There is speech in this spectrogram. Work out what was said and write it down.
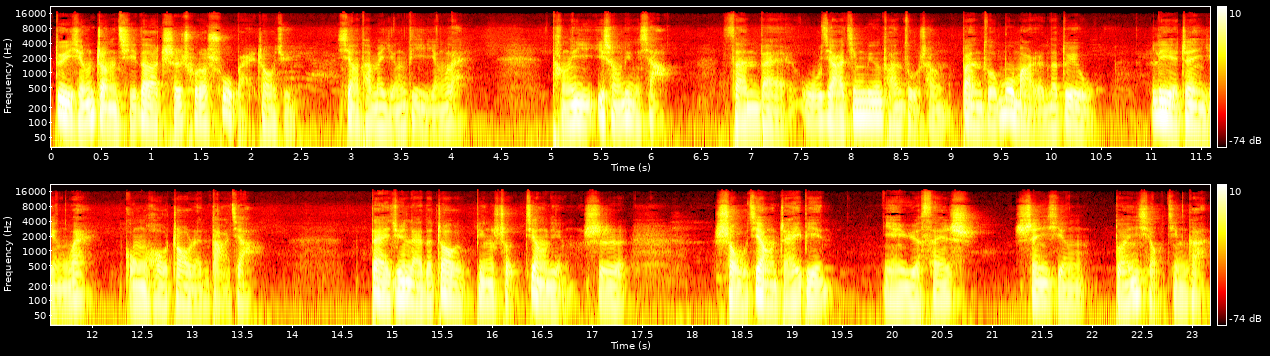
队形整齐地驰出了数百赵军，向他们营地迎来。藤毅一声令下，三百乌家精兵团组成，扮作牧马人的队伍，列阵营外，恭候赵人大驾。带军来的赵兵守将领是守将翟边，年约三十，身形短小精干，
